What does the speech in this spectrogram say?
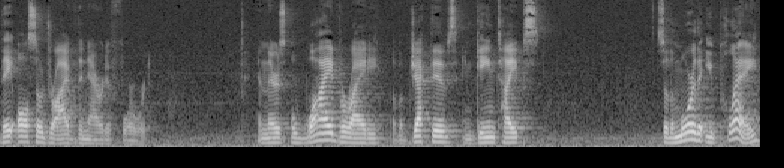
they also drive the narrative forward. And there's a wide variety of objectives and game types. So the more that you play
